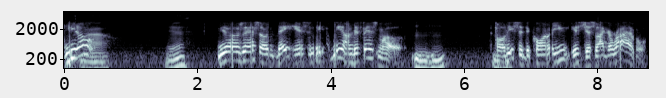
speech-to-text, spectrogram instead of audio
You don't. Wow. Yeah. You know what I'm saying? So they instantly we on defense mode. Mm-hmm. The police at the corner, you it's just like a rival.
